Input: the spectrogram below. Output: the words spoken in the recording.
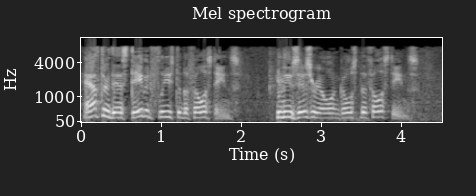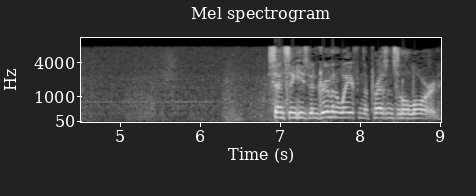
after this, David flees to the Philistines. He leaves Israel and goes to the Philistines. Sensing he's been driven away from the presence of the Lord.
